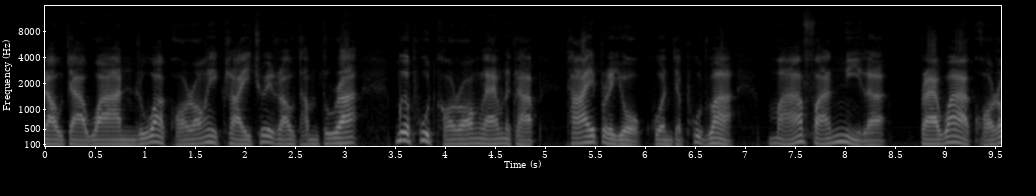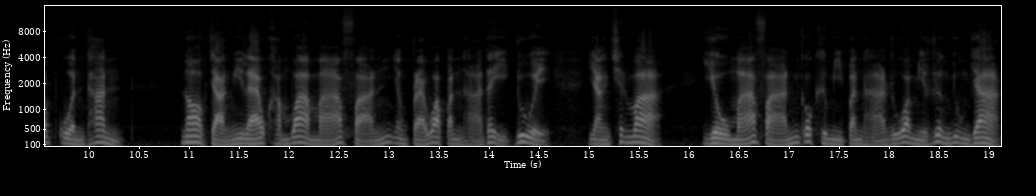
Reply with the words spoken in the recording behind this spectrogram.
เราจะวานหรือว่าขอร้องให้ใครช่วยเราทำธุระ เมื่อพูดขอร้องแล้วนะครับ ท้ายประโยคควรจะพูดว่า หมาฝันนี่ละ แปลว่าขอรบกวนท่าน นอกจากนี้แล้วคำว่า หมาฝันยังแปลว่าปัญหาได้อีกด้วย อย่างเช่นว่าโยหมาฝันก็คือมีปัญหาหรือว่ามีเรื่องยุ่งยาก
